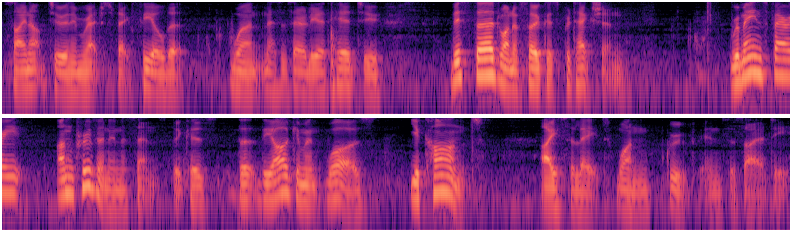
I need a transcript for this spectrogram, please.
sign up to and in retrospect feel that weren't necessarily adhered to. This third one of focus protection remains very unproven in a sense because the, the argument was you can't isolate one group in society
